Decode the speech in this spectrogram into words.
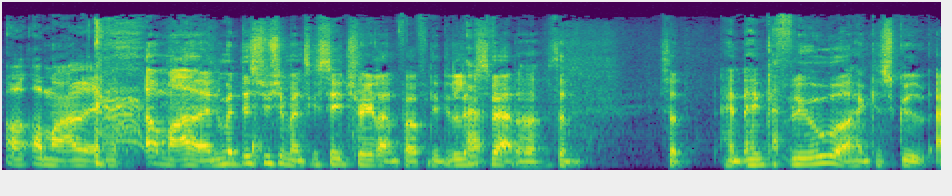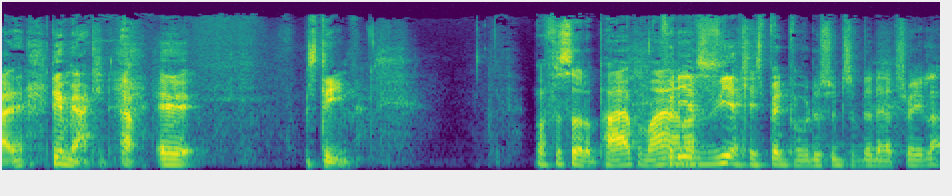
Og, og meget andet. og meget andet, men det synes jeg, man skal se traileren for, fordi det er lidt svært at sådan, så han, han kan flyve, og han kan skyde. Ej, det er mærkeligt. Ja. Øh, Sten. Hvorfor sidder du og peger på mig, Fordi jeg Anders? er virkelig spændt på, hvad du synes om den her trailer.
